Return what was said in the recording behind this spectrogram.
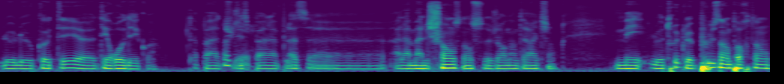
le, le côté euh, t'es rodé quoi. T'as pas, tu Ok. laisses pas la place euh, à la malchance dans ce genre d'interaction. Mais le truc le plus important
